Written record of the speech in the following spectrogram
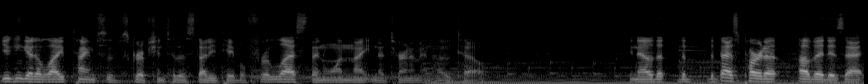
you can get a lifetime subscription to the study table for less than one night in a tournament hotel. You know, the, the, the best part of, of it is that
